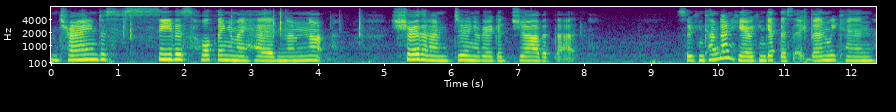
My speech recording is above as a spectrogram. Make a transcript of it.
I'm trying to see this whole thing in my head, and I'm not sure that I'm doing a very good job at that. So we can come down here, we can get this egg, then we can...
